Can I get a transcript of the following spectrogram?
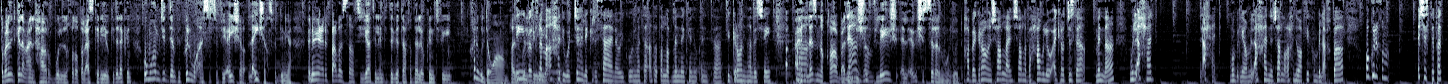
طبعا هو يتكلم عن الحرب والخطط العسكرية وكذا لكن هو مهم جدا في كل مؤسسة في أي شخص لأي شخص في الدنيا إنه يعرف بعض الأستراتيجيات اللي أنت تقدر تاخذها لو كنت في خلينا نقول دوام خلينا اي نقول بس في لما أحد يوجه لك رسالة ويقول مثلا أتطلب منك إنه أنت تقرون هذا الشيء إحنا لازم نقراه وبعدين لازم. نشوف ليش إيش السر الموجود. حاب اقراه إن شاء الله إن شاء الله بحاول واقرا جزء منه. والأحد الأحد مو باليوم الأحد إن شاء الله راح نوافيكم بالأخبار وأقول لكم إيش استفدت.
